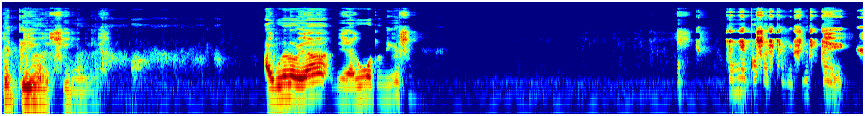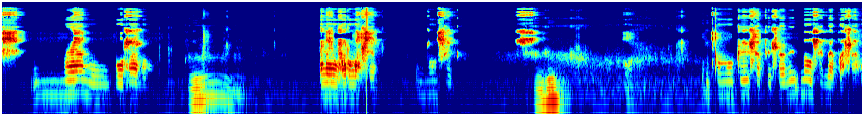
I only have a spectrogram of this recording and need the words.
¿Qué te iba a decir? hombre? ¿Alguna novedad de algún otro universo? Tenía cosas que decirte. Me han borrado Mm, la información. No sé. ujú. Como que esa pesadez no se me ha pasado.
